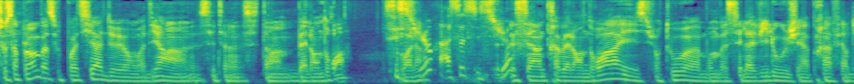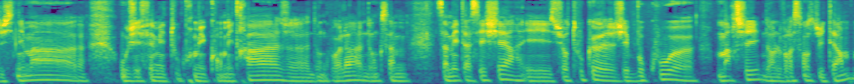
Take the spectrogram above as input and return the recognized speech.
Tout simplement parce que Poitiers a de, on va dire, c'est un, un bel endroit. C'est Voilà. sûr Ah ça c'est sûr. C'est un très bel endroit et surtout, euh, bon, bah, c'est la ville où j'ai appris à faire du cinéma, euh, où j'ai fait mes tout premiers courts métrages. donc voilà, donc ça, ça m'est assez cher et surtout que j'ai beaucoup euh, marché dans le vrai sens du terme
